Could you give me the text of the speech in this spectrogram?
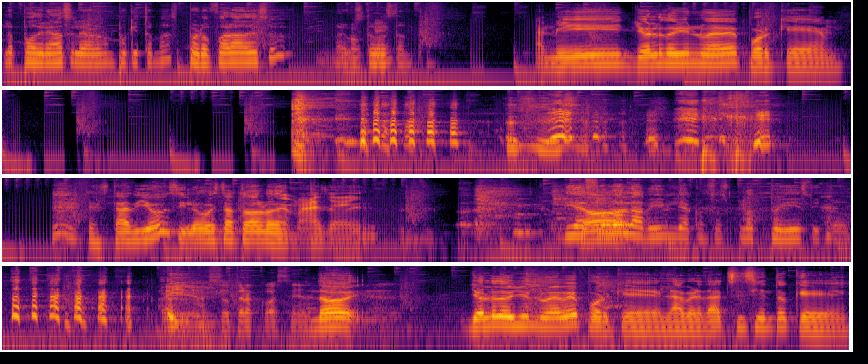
le podrían acelerar un poquito más. Pero fuera de eso, me gustó bastante. A mí, yo le doy un 9 porque. está Dios y luego está todo lo demás, ¿eh? Es No. solo la Biblia con sus plot twists y todo. Ay, no, es otra cosa. No, yo le doy un 9 porque la verdad sí siento que.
